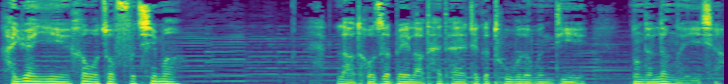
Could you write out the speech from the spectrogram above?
还愿意和我做夫妻吗？老头子被老太太这个突兀的问题弄得愣了一下，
